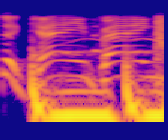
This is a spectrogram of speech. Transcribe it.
the game, bang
